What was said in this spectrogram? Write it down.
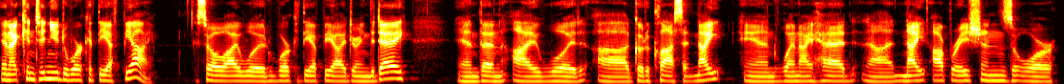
And I continued to work at the FBI. So I would work at the FBI during the day, and then I would uh, go to class at night. And when I had uh, night operations or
